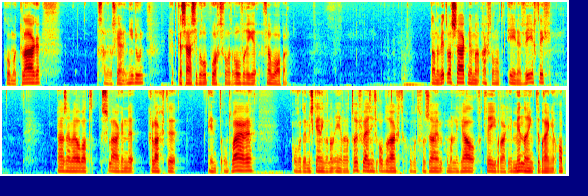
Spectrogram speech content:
komen klagen. Dat zal hij waarschijnlijk niet doen. Het cassatieberoep wordt voor het overige verworpen. Dan de witwaszaak nummer 841. Daar zijn wel wat slagende klachten in te ontwaren over de miskenning van een eerdere terugwijzingsopdracht, over het verzuim om een legaal verkregen bedrag in mindering te brengen op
